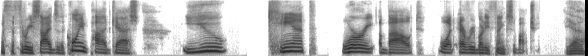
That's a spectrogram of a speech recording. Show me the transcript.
with the three sides of the coin podcast. You can't worry about what everybody thinks about you Yeah,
